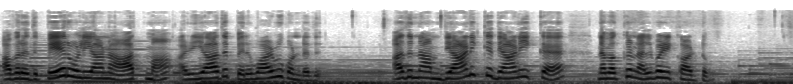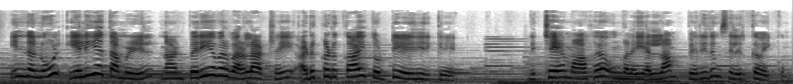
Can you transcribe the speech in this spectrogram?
அவரது பேரொளியான ஆத்மா அழியாத பெருவாழ்வு கொண்டது. அது நாம் தியானிக்க தியானிக்க நமக்கு நல்வழி காட்டும். இந்த நூல் எளிய தமிழில் நான் பெரியவர் வரலாற்றை அடுக்கடுக்காய் தொட்டு எழுதியிருக்கிறேன். நிச்சயமாக உங்களை எல்லாம் பெரிதும் சிலிர்க்க வைக்கும்.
